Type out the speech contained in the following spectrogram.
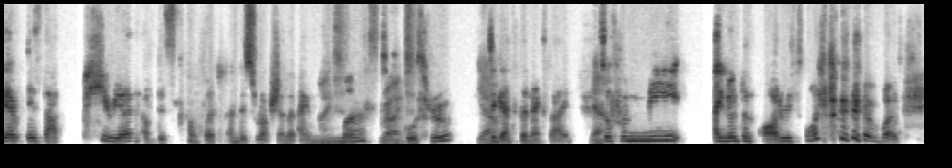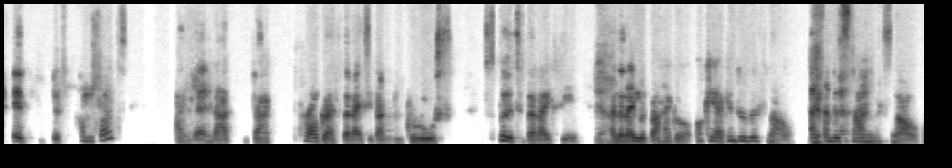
there is that period of discomfort and disruption that I right. must right. go through yeah. to get to the next side. Yeah. So for me, I know it's an odd response, but it's discomfort and then that that progress that I see, that growth spurt that I see. Yeah. And then I look back, I go, okay, I can do this now. I understand this now.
